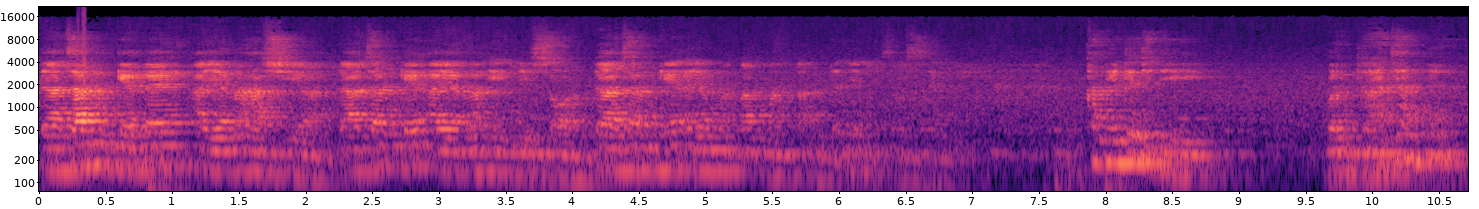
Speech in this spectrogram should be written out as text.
dacan kete ayana hasya dacan ke ayana ihtisor dacan ke ayana mata mata dan ya selesai. Kan itu jadi berderajatnya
